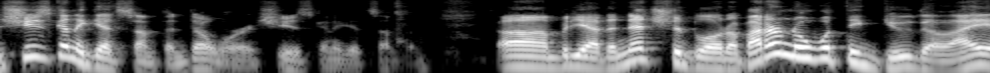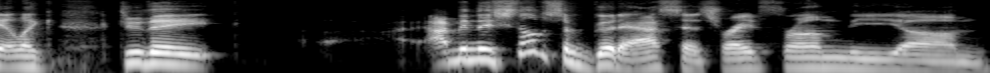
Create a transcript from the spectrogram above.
she's gonna get something. Don't worry, she is gonna get something. Um, but yeah, the Nets should blow it up. I don't know what they do though. I like, do they? I mean, they still have some good assets, right? From the um,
